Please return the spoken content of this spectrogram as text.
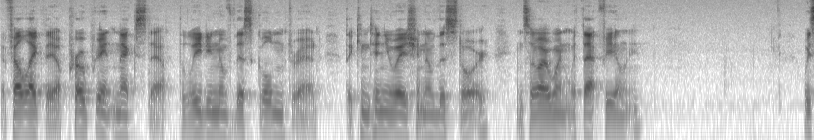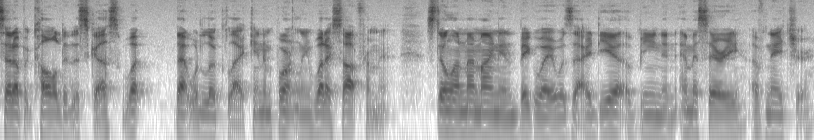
It felt like the appropriate next step, the leading of this golden thread, the continuation of this story, and so I went with that feeling. We set up a call to discuss what that would look like, and importantly, what I sought from it. Still on my mind in a big way was the idea of being an emissary of nature.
